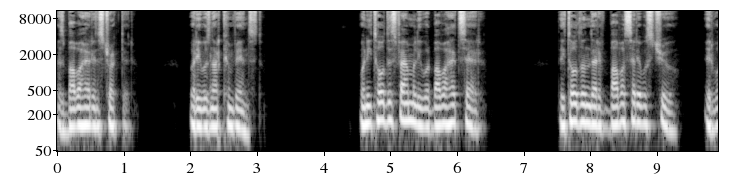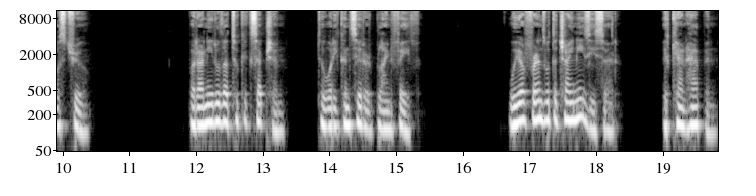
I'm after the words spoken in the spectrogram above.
as Baba had instructed, but he was not convinced. When he told his family what Baba had said, they told him that if Baba said it was true, it was true. But Aniruddha took exception to what he considered blind faith. We are friends with the Chinese, he said. It can't happen.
